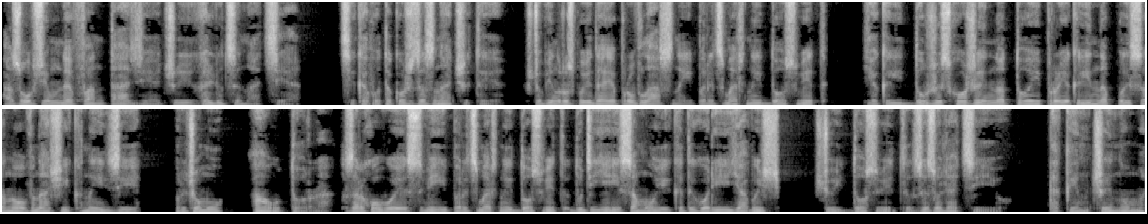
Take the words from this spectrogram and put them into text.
а зовсім не фантазія чи галюцинація. Цікаво також зазначити, що він розповідає про власний передсмертний досвід, який дуже схожий на той, про який написано в нашій книзі, причому автор зараховує свій передсмертний досвід до тієї самої категорії явищ, що й досвід з ізоляцією. Таким чином,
